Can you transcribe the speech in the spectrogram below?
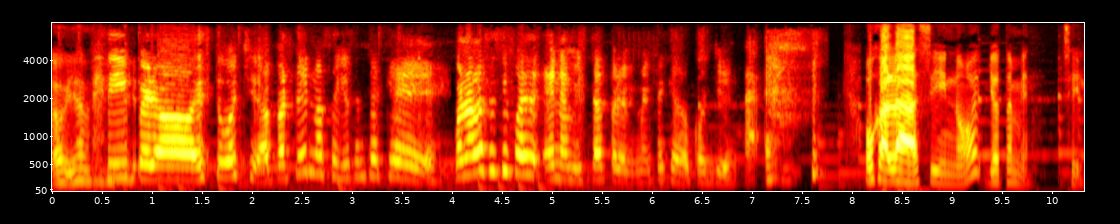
Obviamente. Sí, pero estuvo chido. Aparte, no sé, yo sentía que. Bueno, no sé si fue en amistad, pero mi mente quedó con Jean. Ojalá sí, ¿no? Yo también, sí.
